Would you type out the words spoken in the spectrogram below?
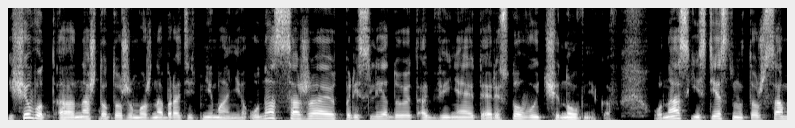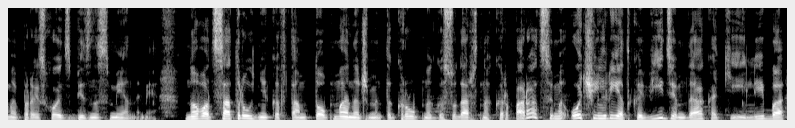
Еще вот а, на что тоже можно обратить внимание. У нас сажают, преследуют, обвиняют и арестовывают чиновников. У нас, естественно, то же самое происходит с бизнесменами. Но вот сотрудников там топ-менеджмента крупных государственных корпораций мы очень редко видим да, какие-либо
